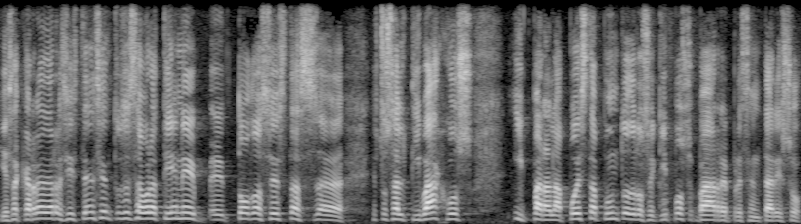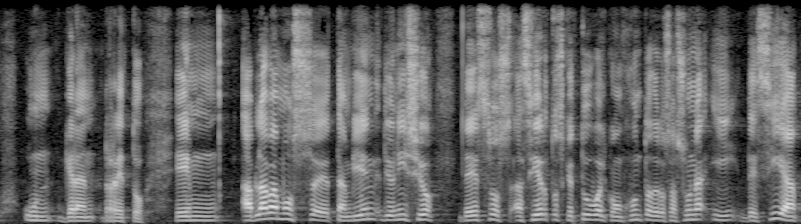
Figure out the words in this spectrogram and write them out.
y esa carrera de resistencia entonces ahora tiene eh, todos estas, eh, estos altibajos y para la puesta a punto de los equipos va a representar eso un gran reto. Em, hablábamos eh, también, Dionisio, de esos aciertos que tuvo el conjunto de los Asuna y decía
